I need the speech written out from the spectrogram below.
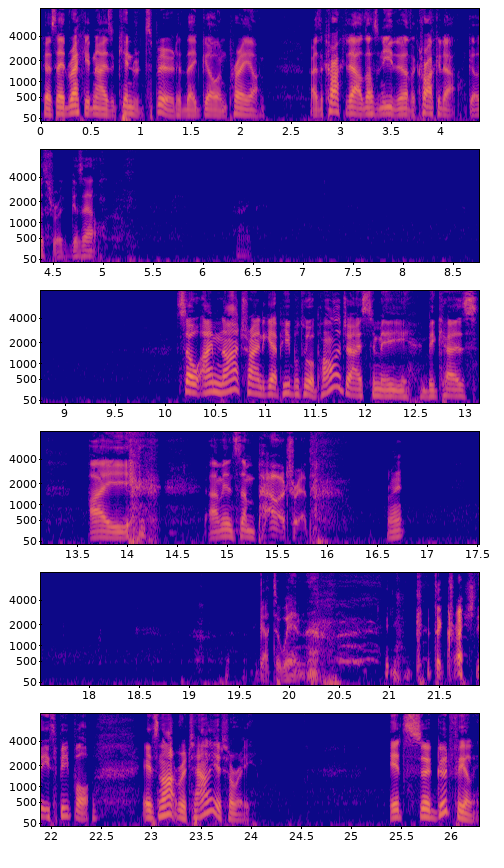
Because they'd recognize a kindred spirit and they'd go and prey on. Right? The crocodile doesn't eat another crocodile, it goes for a gazelle. So I'm not trying to get people to apologize to me because I I'm in some power trip, right? Got to win. Got to crush these people. It's not retaliatory. It's a good feeling.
